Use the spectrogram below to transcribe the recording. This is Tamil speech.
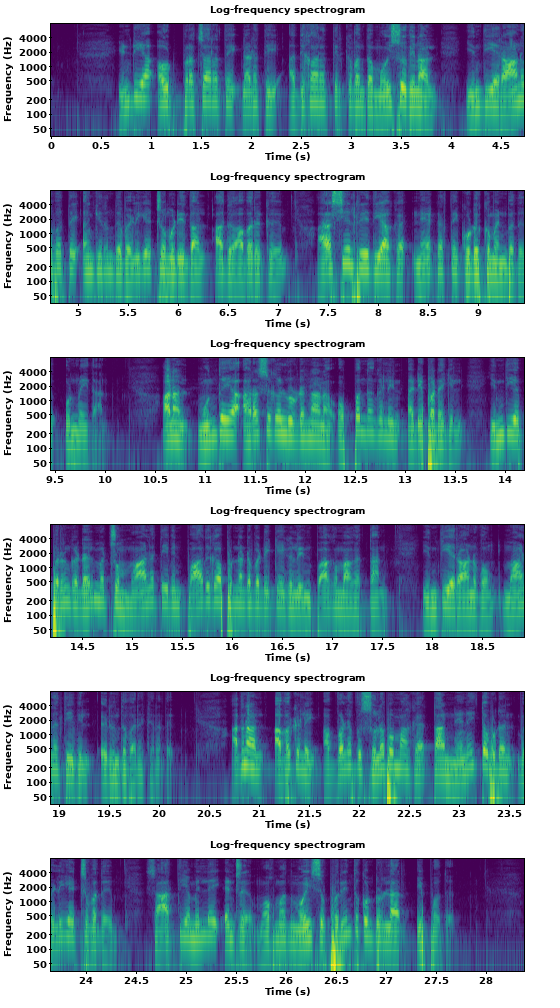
இந்தியா அவுட் பிரச்சாரத்தை நடத்தி அதிகாரத்திற்கு வந்த மொய்சுவினால் இந்திய ராணுவத்தை அங்கிருந்து வெளியேற்ற முடிந்தால் அது அவருக்கு அரசியல் ரீதியாக நேட்டத்தை கொடுக்கும் என்பது உண்மைதான். ஆனால் முந்தைய அரசுகளுடனான ஒப்பந்தங்களின் அடிப்படையில் இந்திய பெருங்கடல் மற்றும் மாலத்தீவின் பாதுகாப்பு நடவடிக்கைகளின் பாகமாகத்தான் இந்திய ராணுவம் மாலத்தீவில் இருந்து வருகிறது. அதனால் அவர்களை அவ்வளவு சுலபமாக தான் நினைத்தவுடன் வெளியேற்றுவது சாத்தியமில்லை என்று முகமது மொய்சு புரிந்து கொண்டுள்ளார் இப்போது.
